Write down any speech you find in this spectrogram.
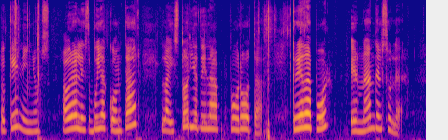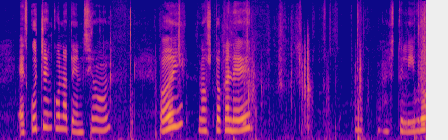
Ok, niños. Ahora les voy a contar la historia de la porota, creada por Hernán del Solar. Escuchen con atención. Hoy nos toca leer este libro.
